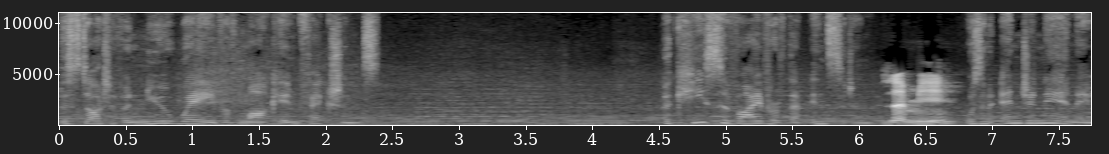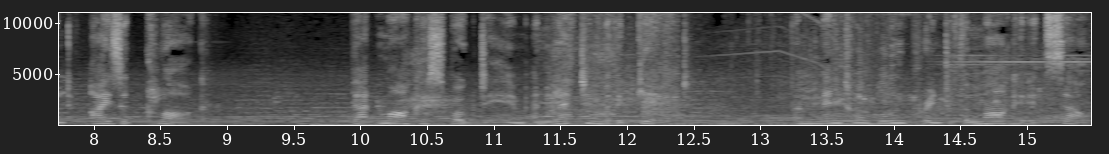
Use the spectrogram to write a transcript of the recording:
the start of a new wave of marker infections. A key survivor of that incident Is that me? was an engineer named Isaac Clarke, that marker spoke to him and left him with a gift. A mental blueprint of the marker itself.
